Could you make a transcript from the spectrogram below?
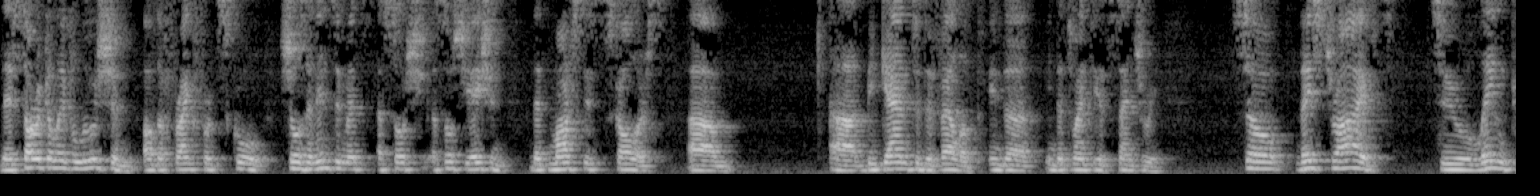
the historical evolution of the Frankfurt School shows an intimate associ- association that Marxist scholars um, uh, began to develop in the in the 20th century. So they strived to link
